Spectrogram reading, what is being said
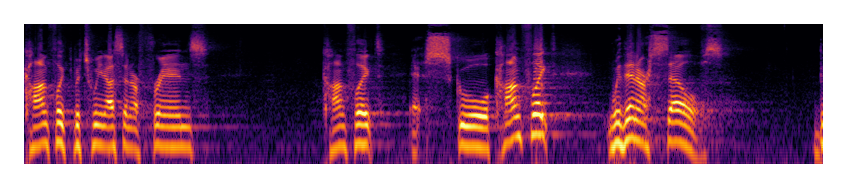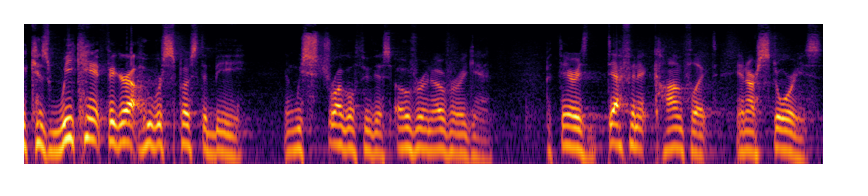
conflict between us and our friends, conflict at school, conflict within ourselves because we can't figure out who we're supposed to be. And we struggle through this over and over again. But there is definite conflict in our stories.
